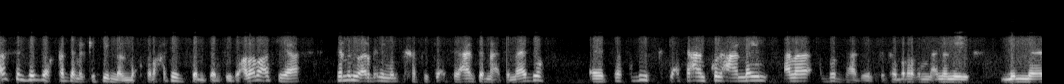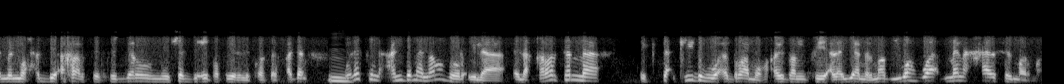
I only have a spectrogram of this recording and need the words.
ارسن فينجر قدم الكثير من المقترحات التي تم تنفيذها. على رأسها 48 منتخب في كأس العالم تم اعتماده. تطبيق كأس العالم كل عامين. أنا ضد هذه الفكرة بالرغم من أنني من من محبي ارسن فينجر ومشجعي تطوير لكرة القدم. ولكن عندما ننظر إلى إلى قرار تم تأكيده وابرامه أيضا في الأيام الماضية وهو منع حارس المرمى.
